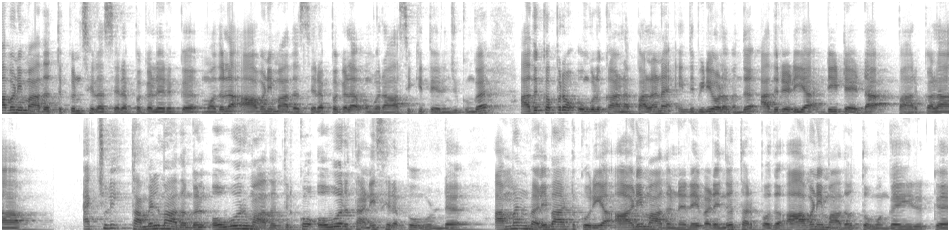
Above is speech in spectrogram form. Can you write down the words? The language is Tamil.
ஆவணி மாதத்துக்குன்னு சில சிறப்புகள் இருக்குது முதல்ல ஆவணி மாத சிறப்புகளை உங்கள் ராசிக்கு தெரிஞ்சுக்குங்க. அதுக்கப்புறம் உங்களுக்கான பலனை இந்த வீடியோவில் வந்து அதிரடியாக டீட்டெயில்டாக பார்க்கலாம். ஆக்சுவலி தமிழ் மாதங்கள் ஒவ்வொரு மாதத்திற்கும் ஒவ்வொரு தனி சிறப்பு உண்டு. அம்மன் வழிபாட்டுக்குரிய ஆடி மாதம் நிறைவடைந்து தற்போது ஆவணி மாதம் துவங்க இருக்கு.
